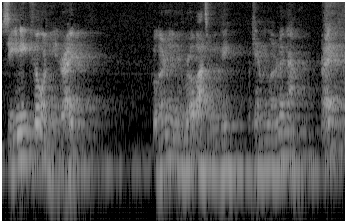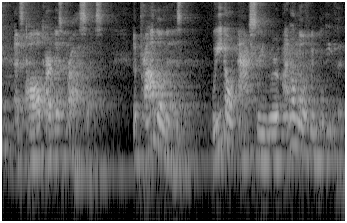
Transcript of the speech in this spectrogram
see need, fill a need, right? We learned in the robots movie, can we learn it now? right? That's all part of this process. The problem is, we don't actually, I don't know if we believe it.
